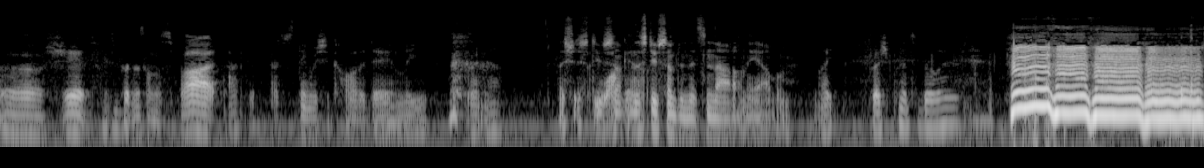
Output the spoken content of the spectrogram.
Oh, shit. He's putting us on the spot. I, th- I just think we should call it a day and leave right now. Let's just do Walk something. out. Let's do something that's not on the album. Like Fresh Prince of Bel Air.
